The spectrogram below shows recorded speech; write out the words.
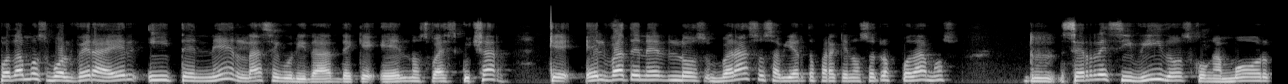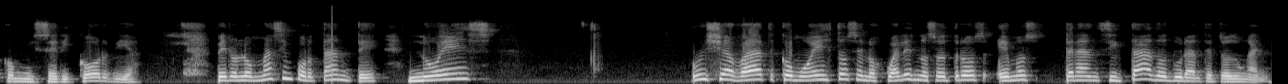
podamos volver a Él y tener la seguridad de que Él nos va a escuchar, que Él va a tener los brazos abiertos para que nosotros podamos ser recibidos con amor, con misericordia. Pero lo más importante no es un Shabbat como estos en los cuales nosotros hemos transitado durante todo un año,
